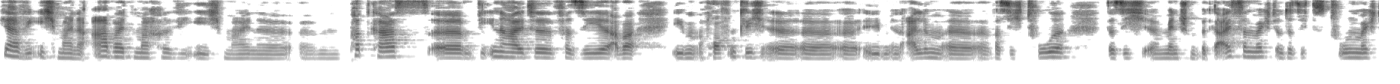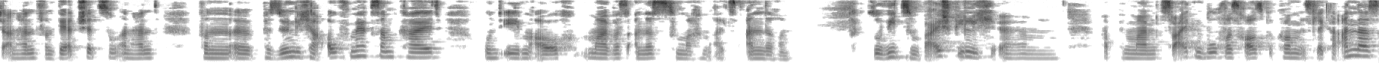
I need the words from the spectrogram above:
ja, wie ich meine Arbeit mache, wie ich meine ähm, Podcasts, äh, die Inhalte versehe, aber eben hoffentlich äh, äh, eben in allem, äh, was ich tue, dass ich äh, Menschen begeistern möchte und dass ich das tun möchte anhand von Wertschätzung, anhand von äh, persönlicher Aufmerksamkeit und eben auch mal was anders zu machen als andere. So wie zum Beispiel, ich ähm, habe in meinem zweiten Buch, was rausgekommen ist, lecker anders,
